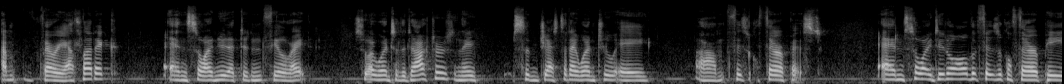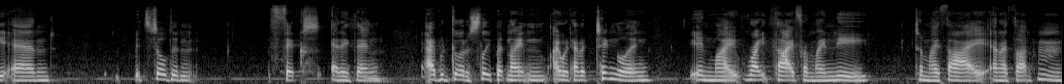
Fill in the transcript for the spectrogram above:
I'm very athletic. And so I knew that didn't feel right. So I went to the doctors, and they suggested I went to a um, physical therapist. And so I did all the physical therapy, and it still didn't fix anything. Mm. I would go to sleep at night, and I would have a tingling in my right thigh from my knee to my thigh, and I thought, hmm.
